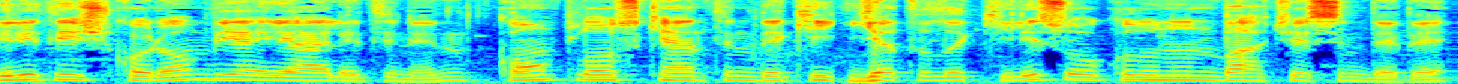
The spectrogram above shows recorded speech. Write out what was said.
British Columbia eyaletinin Complos kentindeki yatılı kilise okulunun bahçesinde de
